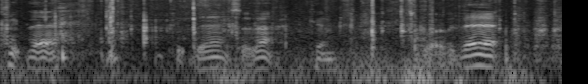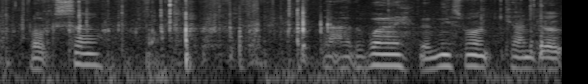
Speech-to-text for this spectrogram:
Clip there. Clip there, so that can go over there, like so. Put that out of the way. Then this one can go.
